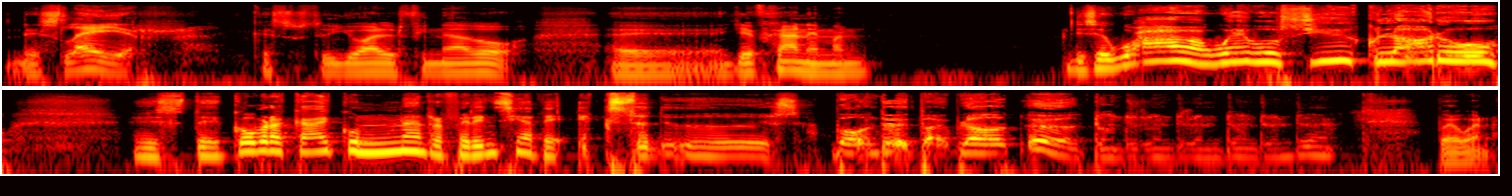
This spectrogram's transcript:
de Slayer, que sustituyó al finado eh, Jeff Hanneman, dice, wow, a huevo, sí, claro. Este, Cobra cae con una referencia de Exodus. Pero bueno,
